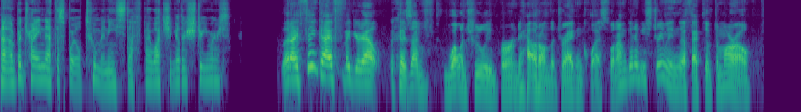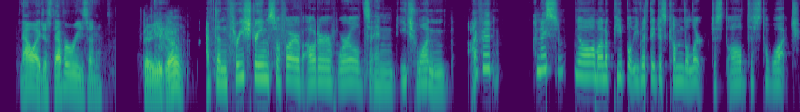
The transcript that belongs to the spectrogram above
I've been trying not to spoil too many stuff by watching other streamers. But I think I've figured out because I've well and truly burned out on the Dragon Quest what I'm going to be streaming effective tomorrow. Now I just have a reason. There you go. I've done three streams so far of Outer Worlds, and each one I've had a nice you know amount of people, even if they just come to lurk, just all just to watch.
